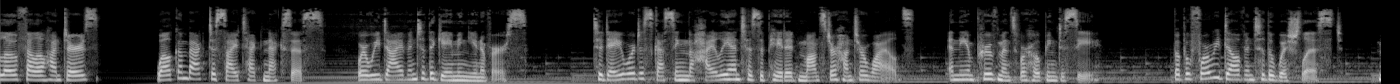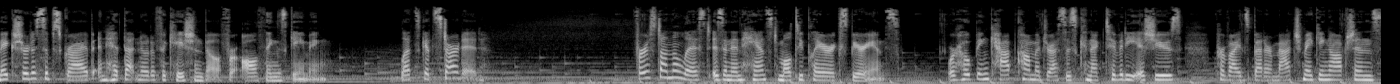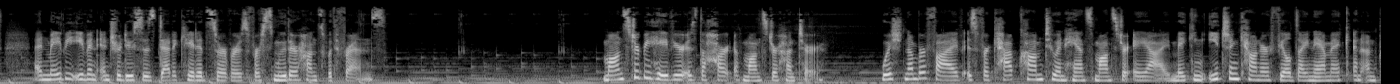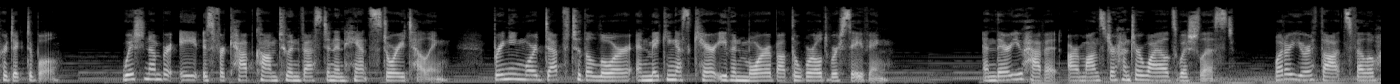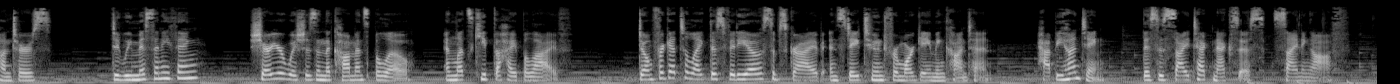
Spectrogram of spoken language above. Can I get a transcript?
Hello, fellow hunters. Welcome back to SciTech Nexus, where we dive into the gaming universe. Today we're discussing the highly anticipated Monster Hunter Wilds and the improvements we're hoping to see. But before we delve into the wish list, make sure to subscribe and hit that notification bell for all things gaming. Let's get started. First on the list is an enhanced multiplayer experience. We're hoping Capcom addresses connectivity issues, provides better matchmaking options, and maybe even introduces dedicated servers for smoother hunts with friends. Monster behavior is the heart of Monster Hunter. Wish number 5 is for Capcom to enhance monster AI, making each encounter feel dynamic and unpredictable. Wish number 8 is for Capcom to invest in enhanced storytelling, bringing more depth to the lore and making us care even more about the world we're saving. And there you have it, our Monster Hunter Wilds wish list. What are your thoughts, fellow hunters? Did we miss anything? Share your wishes in the comments below, and let's keep the hype alive. Don't forget to like this video, subscribe, and stay tuned for more gaming content. Happy hunting! This is SciTech Nexus, signing off.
